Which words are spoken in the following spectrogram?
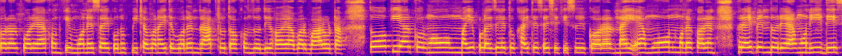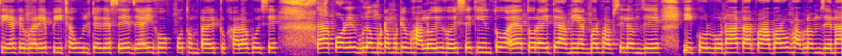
করার পরে এখন কি মনে চায় কোনো পিঠা বানাইতে বলেন? রাত্র তখন যদি হয় আবার বারোটা। তো কি আর করব? মাইয়ে পোলায় যেহেতু খাইতে চাইছে, কিছুই করার নাই। এমন মনে করেন, ফ্রাই প্যান ধরে এমন ই দিয়েছি, একেবারে পিঠা উল্টে গেছে। যাই হোক, প্রথমটা একটু খারাপ হয়েছে তারপরেরগুলা মোটামুটি ভালোই হয়েছে কিন্তু এত রাইতে আমি একবার ভাবছিলাম যে ই করব না। তারপর আবারও ভাবলাম যে না,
